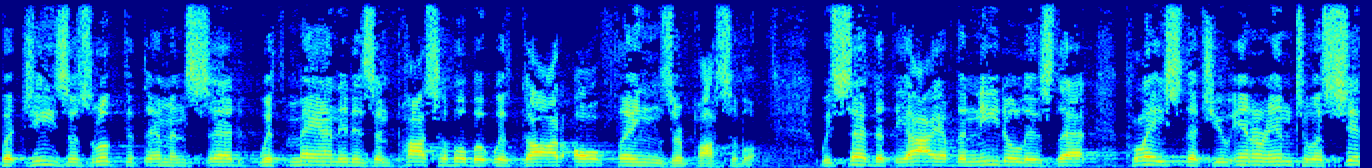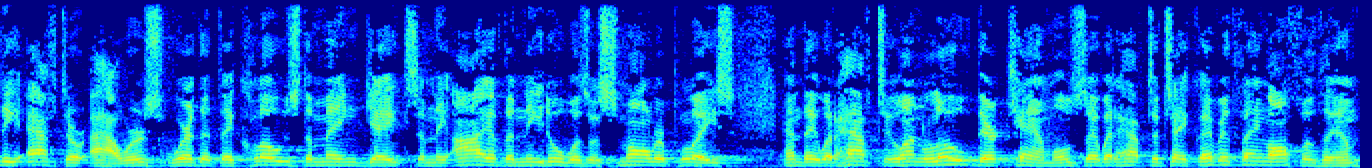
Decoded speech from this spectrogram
But Jesus looked at them and said, With man it is impossible, but with God all things are possible. We said that the eye of the needle is that place that you enter into a city after hours where that they close the main gates and the eye of the needle was a smaller place and they would have to unload their camels. They would have to take everything off of them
